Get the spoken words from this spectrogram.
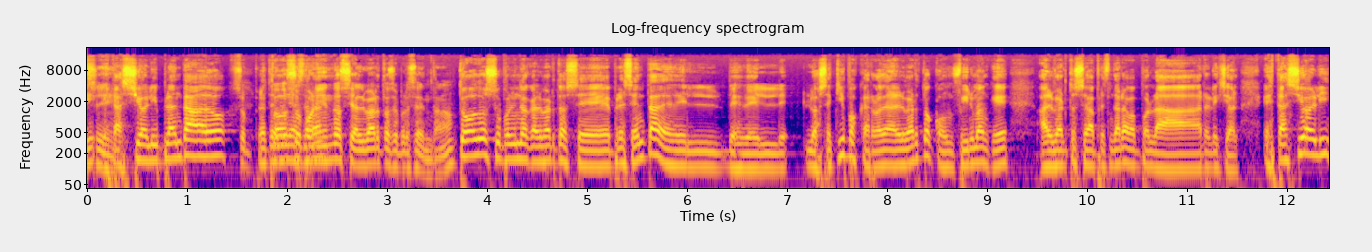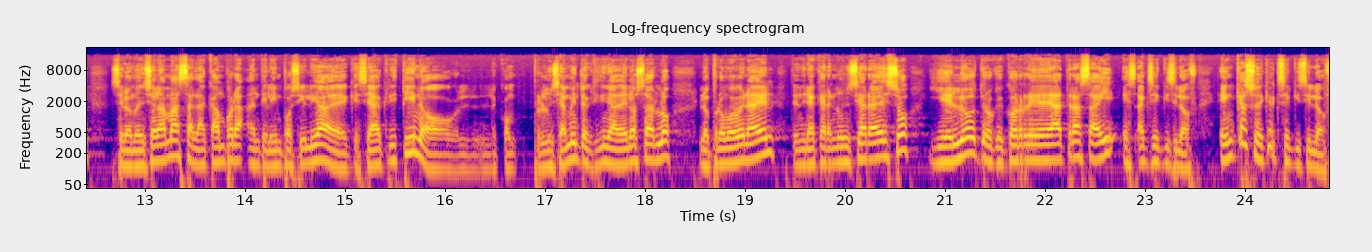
¿Sí? Sí. Está Scioli plantado. Sup- no termina todo cerrar. suponiendo si Alberto se presenta, ¿no? Todo suponiendo que Alberto se presenta, desde, el- desde el- los equipos que rodean a Alberto confirman que Alberto se va a presentar por la reelección. Está Scioli, se lo menciona más a la cámpora ante la imposibilidad de que sea Cristina o el pronunciamiento de Cristina de no serlo, lo promueven a él, tendría que renunciar a eso y el otro que corre de atrás ahí es Axel Kisilov. En caso de que Axel Kisilov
